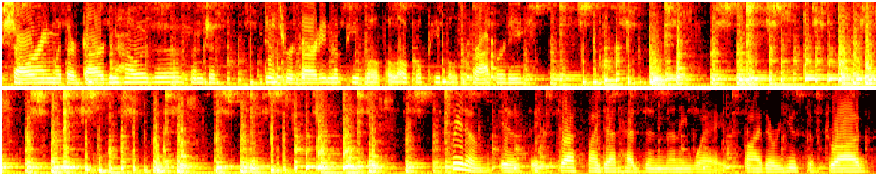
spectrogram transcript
showering with their garden hoses and just disregarding the people, the local people's property. Freedom is expressed by deadheads in many ways, by their use of drugs,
